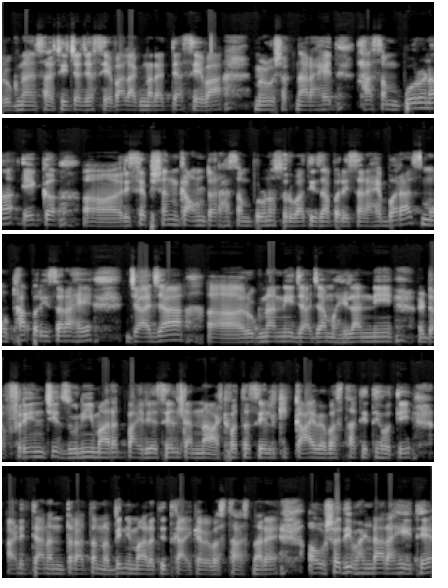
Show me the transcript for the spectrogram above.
रुग्णांसाठीच्या ज्या सेवा लागणार आहेत त्या सेवा मिळू शकणार आहेत. हा संपूर्ण एक रिसेप्शन काउंटर हा संपूर्ण सुरुवातीचा परिसर आहे. बराच मोठा परिसर आहे ज्या ज्या रुग्णांनी ज्या ज्या महिलांनी डफरींची जुनी इमारत पाहिली असेल त्यांना आठवत असेल की काय व्यवस्था तिथे होती. आणि त्यानंतर आता नवीन इमारतीत काय काय व्यवस्था असणार आहे? औषधी भंडार आहे इथे.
